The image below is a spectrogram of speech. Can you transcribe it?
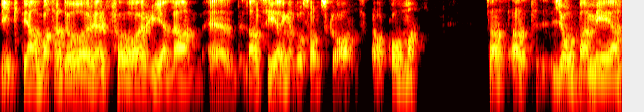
viktig ambassadörer för hela eh, lanseringen då som ska, ska komma. Så att, att jobba med,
